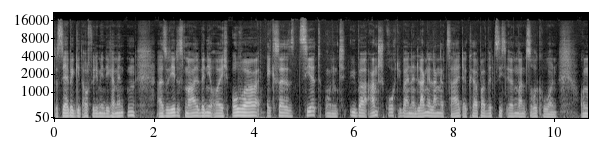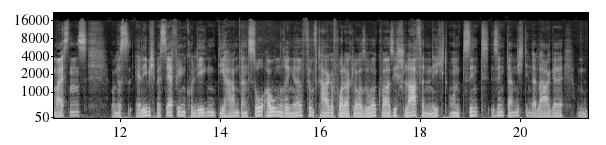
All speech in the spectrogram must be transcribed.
Dasselbe geht auch für die Medikamenten. Also jedes Mal, wenn ihr euch overexerziert und überansprucht über eine lange, lange Zeit, der Körper wird sich irgendwann zurückholen. Und meistens und das erlebe ich bei sehr vielen Kollegen, die haben dann so Augenringe fünf Tage vor der Klausur, quasi schlafen nicht und sind, sind dann nicht in der Lage. Und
